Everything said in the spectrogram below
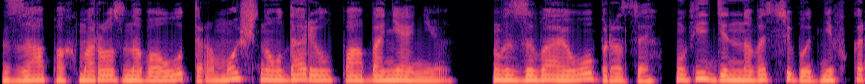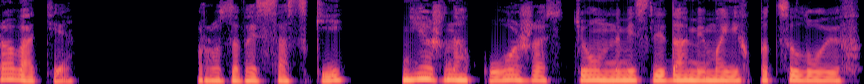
Запах морозного утра мощно ударил по обонянию вызывая образы увиденного сегодня в кровати. Розовые соски, нежная кожа с темными следами моих поцелуев.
